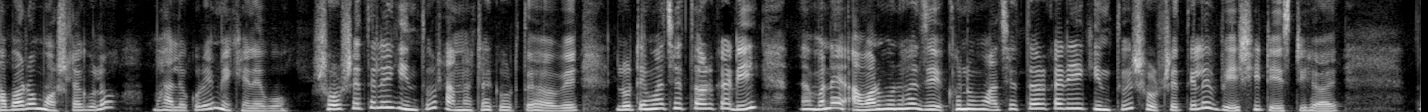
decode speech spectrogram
আবারও মশলাগুলো ভালো করে মেখে নেব। সর্ষে তেলে কিন্তু রান্নাটা করতে হবে। লোটে মাছের তরকারি মানে আমার মনে হয় যে কোনো মাছের তরকারি কিন্তু সর্ষের তেলে বেশি টেস্টি হয়। তো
